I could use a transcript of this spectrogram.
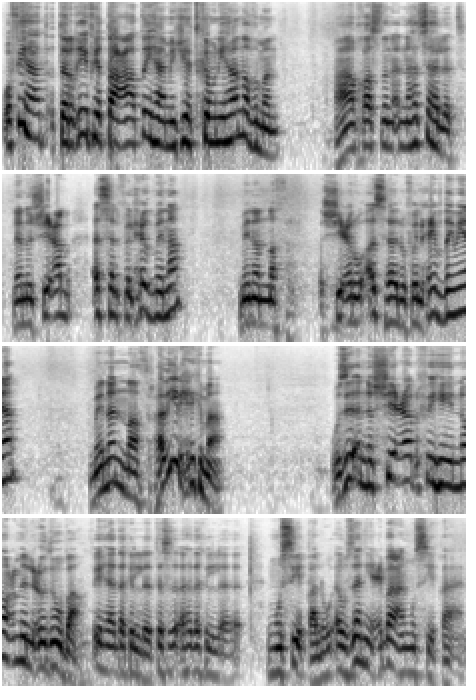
وفيها ترغيب في تعاطيها من جهة كونها نظما ها؟ خاصة أنها سهلت لأن الشعر أسهل في الحفظ من من النثر الشعر أسهل في الحفظ من من النثر هذه الحكمة. وزي أن الشعر فيه نوع من العذوبة. فيه هذاك هذاك الموسيقى. الأوزان هي عبارة عن موسيقى يعني.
